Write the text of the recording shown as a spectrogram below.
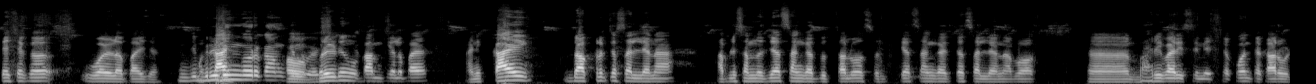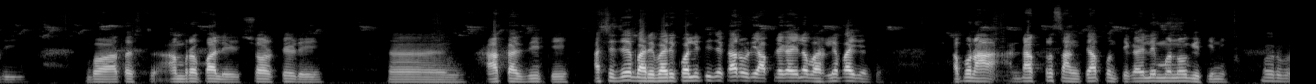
त्याच्याकडं वळलं पाहिजे. म्हणजे मग ब्रिडिंग वर काम केलं हो पाहिजे. ब्रीडिंग काम केलं पाहिजे. आणि काय डॉक्टरच्या सल्ल्यानं आपले समजा ज्या संघात दूध चालू असेल त्या संघाच्या सल्ल्यानं बा अं, भारी भारी सिमेंटच्या कोणत्या कारोडी बा आता आम्रपाले शॉर्टेड आहे अं, आकाश जीप आहे. असे जे भारी भारी क्वालिटीचे कारोडी आपल्या गाईला भरल्या पाहिजे त्या आपण डॉक्टर सांगते आपण ते गाईला मनव घेते नाही बरोबर.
